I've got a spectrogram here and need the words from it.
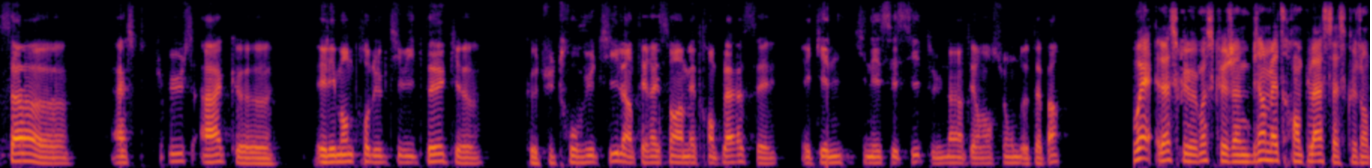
ça, euh, astuces, hacks, éléments de productivité que, que tu trouves utiles, intéressants à mettre en place et, et qui, qui nécessitent une intervention de ta part? Ouais, là ce que moi ce que j'aime bien mettre en place, ce que j'en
